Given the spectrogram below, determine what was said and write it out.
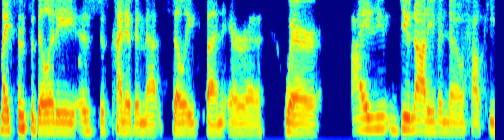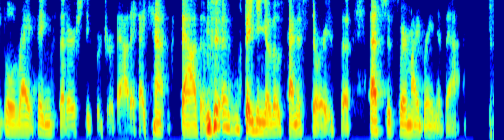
my sensibility is just kind of in that silly fun era where I do not even know how people write things that are super dramatic. I can't fathom thinking of those kind of stories. So that's just where my brain is at.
